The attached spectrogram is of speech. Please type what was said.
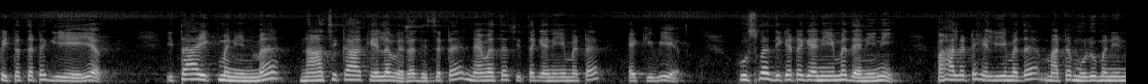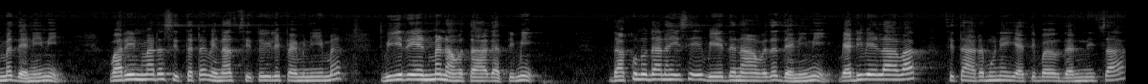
පිටතට ගියේය. ඊතා ඉක්මනින්ම නාසිකා කෙළවර දෙසට නැවත සිත ගැනීමට හැකි විය. හුස්ම දිගට ගැනීම දැනිනි. පහළට හෙලීමද මට මුළුමනින්ම දැනිනි. වරින් වර සිතට වෙනත් සිතුවිලි පැමිණීම වීරයෙන්ම නවතා ගතිමි. දකුණු දන හිසේ වේදනාවද දැනිනි. වැඩි වේලාවක් සිත අරමුණේ ඇති බව දැන නිසා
